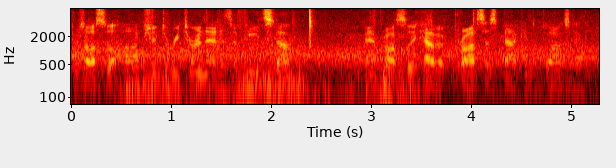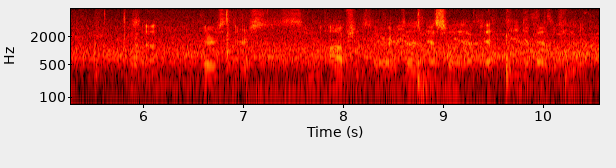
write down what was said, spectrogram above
there's also an option to return that as a feedstock and possibly have it processed back into plastic. So there's there's some options there. It doesn't necessarily have to end up as a fuel.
